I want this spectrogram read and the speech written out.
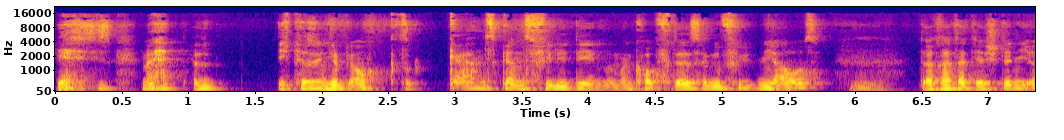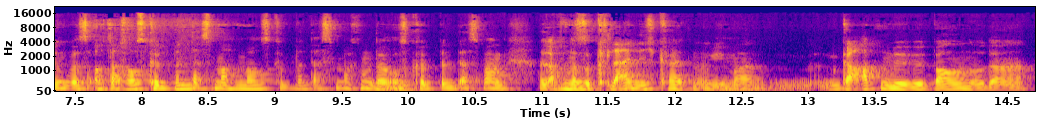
ja, das ist, man hat, also ich persönlich habe ja auch so ganz, ganz viele Ideen. Mein Kopf, der ist ja gefühlt nie aus. Mhm da rattert ja ständig irgendwas, auch daraus könnte man das machen, daraus könnte man das machen, daraus mhm. könnte man das machen. Und auch nur so Kleinigkeiten, irgendwie mal ein Gartenmöbel bauen oder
